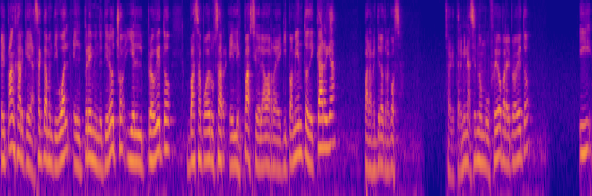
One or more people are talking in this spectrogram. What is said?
El Panhard queda exactamente igual, el Premium de Tier 8 y el Progetto vas a poder usar el espacio de la barra de equipamiento de carga para meter otra cosa. O sea que termina siendo un bufeo para el Progetto. Y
